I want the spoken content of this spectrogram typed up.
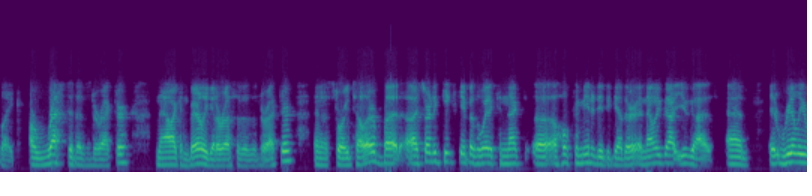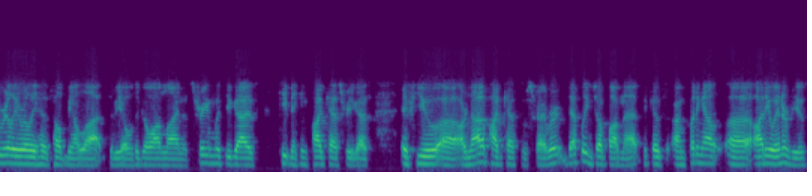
like arrested as a director. Now I can barely get arrested as a director and a storyteller, but I started Geekscape as a way to connect uh, a whole community together. And now we've got you guys. And it really, really, really has helped me a lot to be able to go online and stream with you guys, keep making podcasts for you guys. If you uh, are not a podcast subscriber, definitely jump on that because I'm putting out uh, audio interviews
